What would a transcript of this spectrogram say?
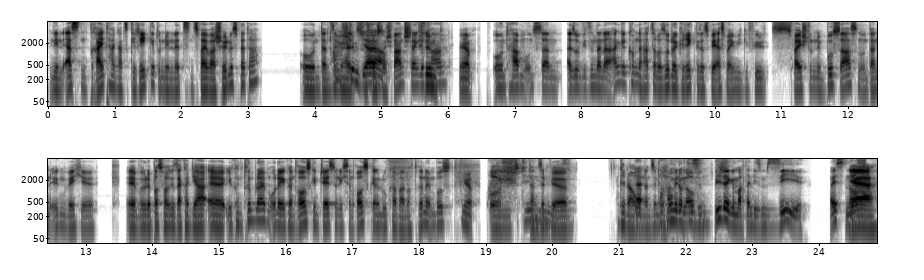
In den ersten drei Tagen hat es geregnet und in den letzten zwei war schönes Wetter. Und dann sind Ah, wir halt stimmt, zu ja, Schloss ja. Neuschwanstein Stimmt. gefahren Ja. und haben uns dann, also wir sind dann da angekommen, dann hat es aber so da geregnet, dass wir erstmal irgendwie gefühlt zwei Stunden im Bus saßen und dann irgendwelche, äh, wo der Busfahrer gesagt hat, ja, äh, ihr könnt drin bleiben oder ihr könnt rausgehen. Jason und ich sind rausgegangen, Luca war noch drin im Bus. Ja. Und dann sind wir, genau, da und dann sind da wir haben wir doch diese. Bilder gemacht an diesem See. Weißt du noch? Ja, Da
